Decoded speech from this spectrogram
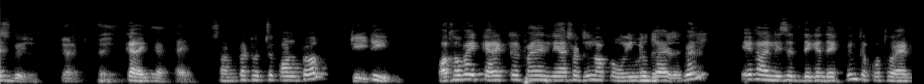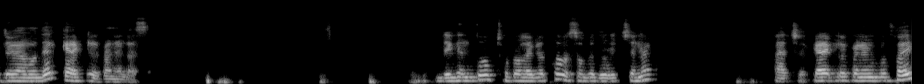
আসবে ক্যারেক্টার টাইপ শর্টকাট হচ্ছে কন্ট্রোল টি টি অথবা এই ক্যারেক্টার প্যানেল নিয়ে আসার জন্য আপনি উইন্ডোতে আসবেন এখানে নিচের দিকে দেখবেন তো কোথাও এক জায়গায় আমাদের ক্যারেক্টার প্যানেল আছে। দেখেন তো ছোট লাগে তো চোখে ধরছে না। আচ্ছা ক্যারেক্টার প্যানেল কোথায়?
